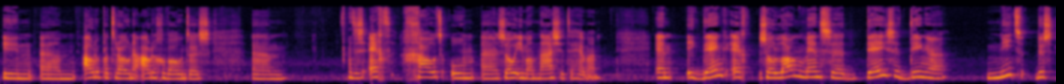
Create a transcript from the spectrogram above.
in um, oude patronen, oude gewoontes. Um, het is echt goud om uh, zo iemand naast je te hebben. En ik denk echt, zolang mensen deze dingen niet, dus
